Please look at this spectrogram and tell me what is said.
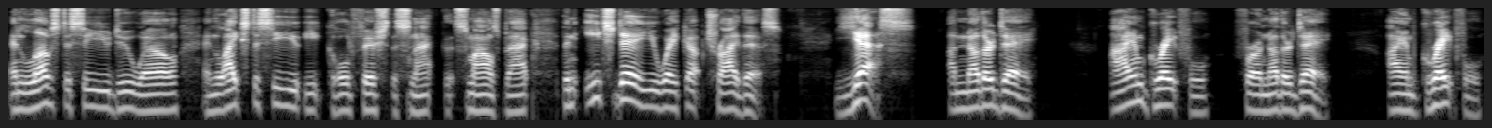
and loves to see you do well and likes to see you eat goldfish, the snack that smiles back, then each day you wake up, try this. Yes, another day. I am grateful for another day. I am grateful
